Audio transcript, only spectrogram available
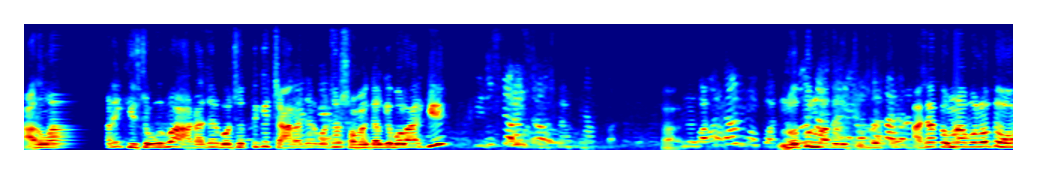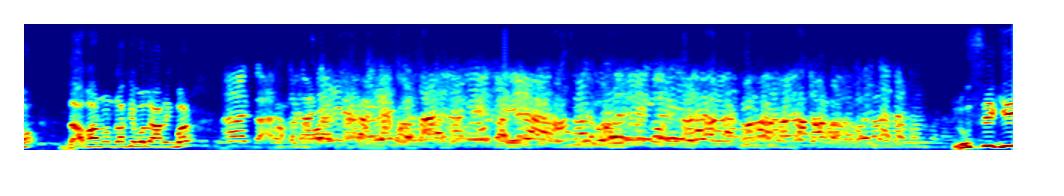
আনুমানিক খ্রিস্টপূর্ব আট হাজার বছর থেকে চার হাজার বছর সময়কালকে বলা হয় কি হ্যাঁ, নতুন পাথরের যুগ আচ্ছা তোমরা বলো তো দাবানল কাকে বলে আরেকবার লুসি কি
